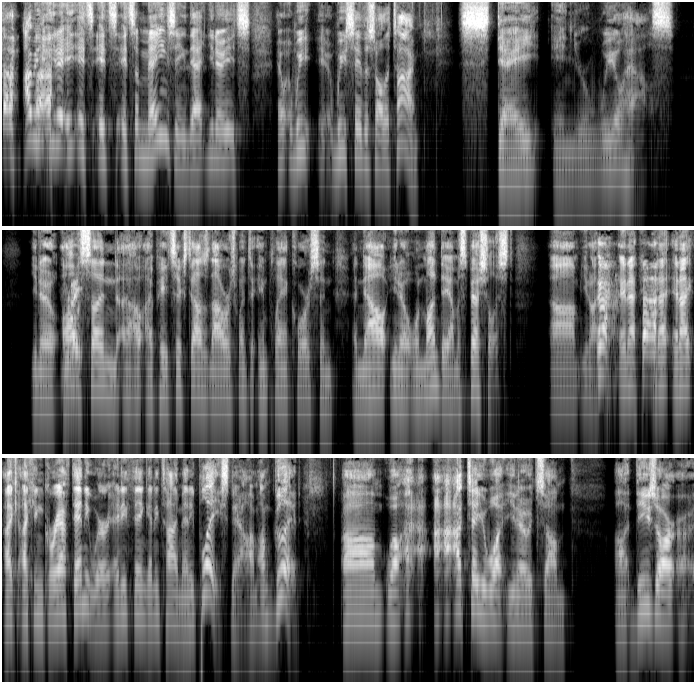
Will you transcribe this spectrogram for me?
I, I mean, you know, it's, it's, it's amazing that, you know, it's, we, we say this all the time, stay in your wheelhouse. You know, all right. of a sudden uh, I paid $6,000, went to implant course and, and now, you know, on Monday I'm a specialist. Um, you know, and I, and I, and I, I, I can graft anywhere, anything, anytime, any place now. I'm, I'm good. Um, well, I, I, I, tell you what, you know, it's um, uh, these are, uh,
